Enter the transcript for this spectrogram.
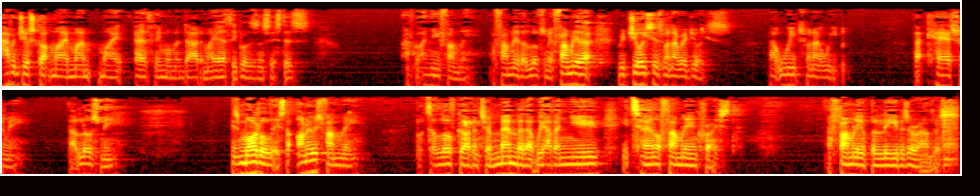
I haven't just got my, my, my earthly mum and dad and my earthly brothers and sisters. I've got a new family. A family that loves me. A family that rejoices when I rejoice. That weeps when I weep. That cares for me. That loves me. His model is to honor his family, but to love God and to remember that we have a new eternal family in Christ. A family of believers around us.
